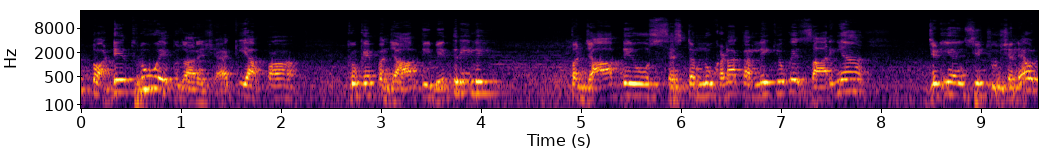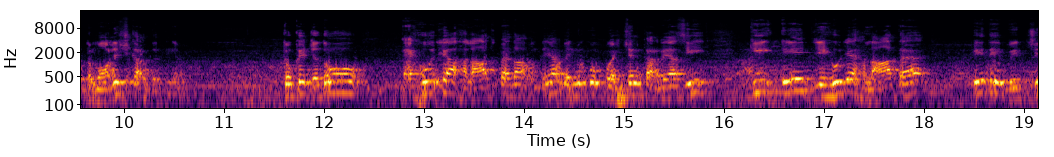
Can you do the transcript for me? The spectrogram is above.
ਤੁਹਾਡੇ ਥਰੂ ਇਹ ਗੁਜ਼ਾਰਿਸ਼ ਹੈ ਕਿ ਆਪਾਂ ਕਿਉਂਕਿ ਪੰਜਾਬ ਦੀ ਬਿਹਤਰੀ ਲਈ, ਪੰਜਾਬ ਦੇ ਉਸ ਸਿਸਟਮ ਨੂੰ ਖੜਾ ਕਰਨ ਲਈ ਕਿਉਂਕਿ ਸਾਰੀਆਂ ਜਿਹੜੀਆਂ ਇੰਸਟੀਟਿਊਸ਼ਨ ਹੈ ਉਹ ਡਿਮੋਲਿਸ਼ ਕਰ ਦਿੱਤੀਆਂ। ਕਿਉਂਕਿ ਜਦੋਂ ਇਹੋ ਜਿਹਾ ਹਾਲਾਤ ਪੈਦਾ ਹੁੰਦੇ ਆ, ਮੈਨੂੰ ਕੋਈ ਕੁਐਸਚਨ ਕਰ ਰਿਹਾ ਸੀ ਕਿ ਇਹ ਜਿਹੋ ਜਿਹੇ ਹਾਲਾਤ ਹੈ, ਇਹਦੇ ਵਿੱਚ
